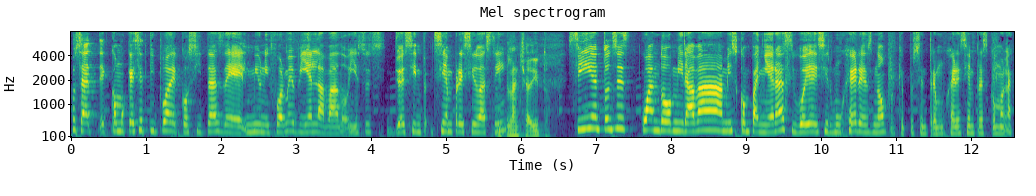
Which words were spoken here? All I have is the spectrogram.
O sea, eh, como que ese tipo de cositas de mi uniforme bien lavado. Y eso es- yo he siempre, he sido así. Y planchadito. Sí, entonces cuando miraba a mis compañeras, y voy a decir mujeres, ¿no? Porque pues entre mujeres siempre es como la...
